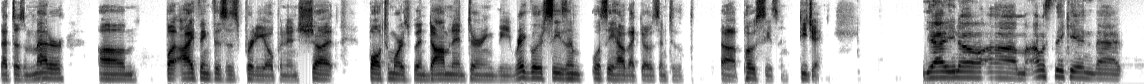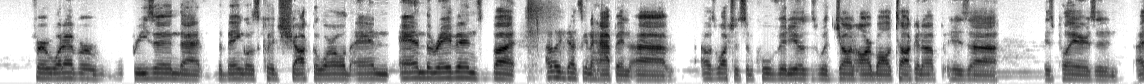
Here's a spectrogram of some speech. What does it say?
that doesn't matter. Um, but I think this is pretty open and shut. Baltimore has been dominant during the regular season. We'll see how that goes into the uh, postseason. DJ. Yeah, you know, um, I was thinking that for whatever reason that the Bengals could shock the world and and the Ravens, but I don't think that's gonna happen. Uh, I was watching some cool videos with John Harbaugh talking up his uh, his players, and I,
